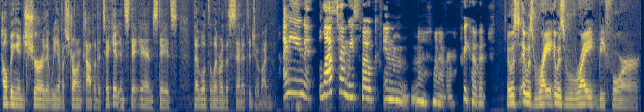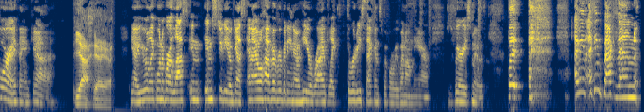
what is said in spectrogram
helping ensure that we have a strong top of the ticket in state in states that will deliver the Senate to Joe Biden. I mean, last time we spoke in uh, whatever pre-COVID, it was it was right it was right before. Before I think, yeah. Yeah, yeah, yeah. Yeah, you were like one of our last in in studio guests, and I will have everybody know he arrived like 30 seconds before we went on the air. It was very smooth. But I mean, I think back then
